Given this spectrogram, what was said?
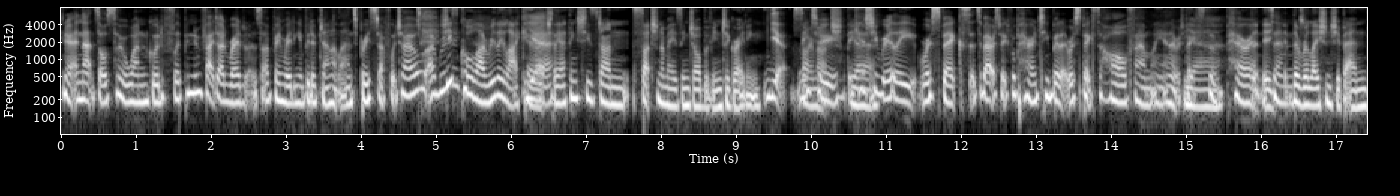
you know and that's also one good flip and in fact i'd read so i've been reading a bit of janet lansbury stuff which i, I really She's cool. I really like her, Yeah. actually. I think she's done such an amazing job of integrating yeah so me too much. because Yeah. she really respects it's about respectful parenting but it respects the whole family and it respects Yeah. the parents the, and the relationship and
